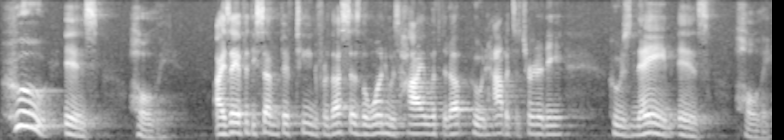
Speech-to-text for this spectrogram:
who is holy. Isaiah 57 15, for thus says the one who is high and lifted up, who inhabits eternity, whose name is holy.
